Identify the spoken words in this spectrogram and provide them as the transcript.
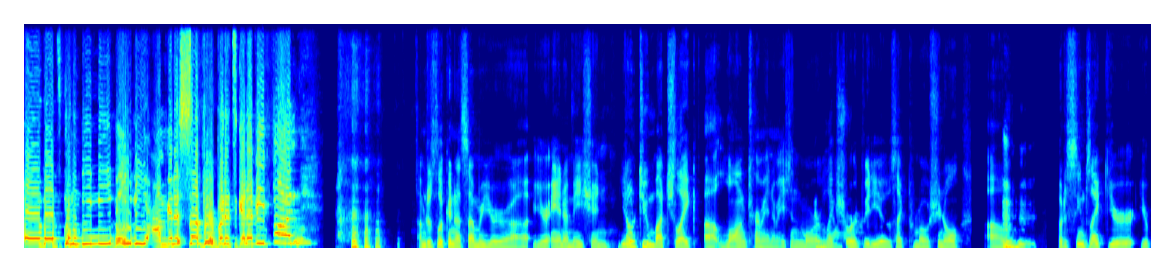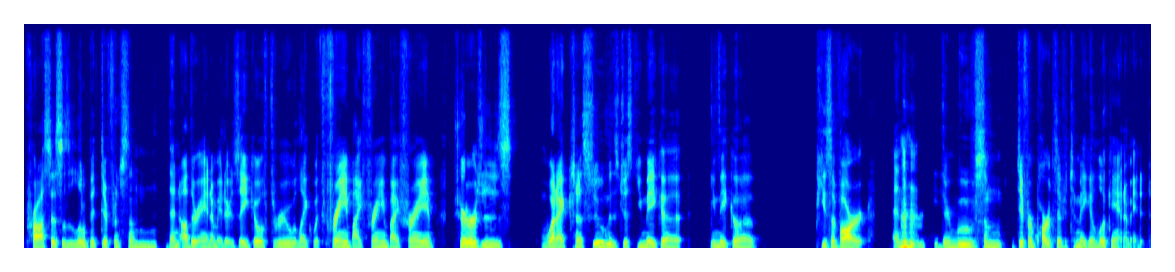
"Oh, that's gonna be me, baby. I'm gonna suffer, but it's gonna be fun." I'm just looking at some of your uh, your animation. You don't do much like uh, long term animation, more no. like short videos, like promotional. Um, mm-hmm but it seems like your your process is a little bit different than than other animators. They go through like with frame by frame by frame, sure. versus what I can assume is just you make a you make a piece of art and mm-hmm. then either move some different parts of it to make it look animated.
